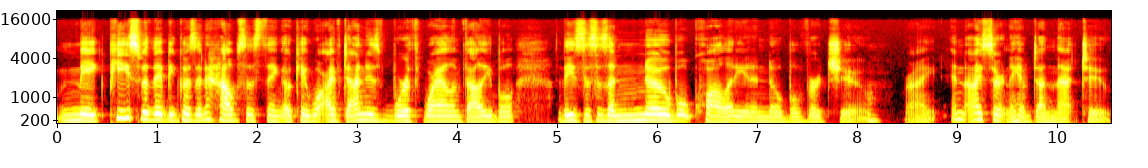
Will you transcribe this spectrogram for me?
make peace with it because it helps us think, okay, what I've done is worthwhile and valuable. These, this is a noble quality and a noble virtue, right? And I certainly have done that too.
